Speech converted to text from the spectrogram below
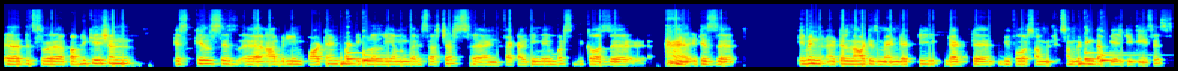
this publication skills is, are very important, particularly among the researchers and faculty members, because it is even till now it is mandatory that uh, before submit, submitting the PhD thesis,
